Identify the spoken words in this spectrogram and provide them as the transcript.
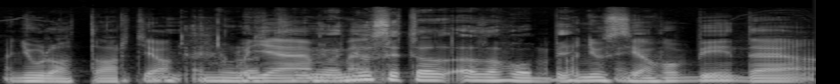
a nyulat tartja. A, nyulat, ugye, a nyuszit az, az a hobbi. A nyuszi a Igen. hobbi, de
